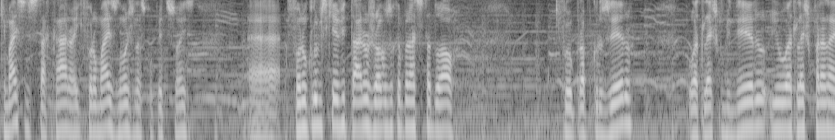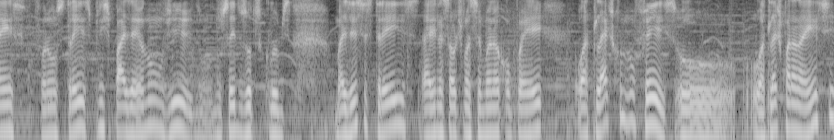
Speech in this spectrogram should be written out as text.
que mais se destacaram aí, que foram mais longe nas competições, é, foram clubes que evitaram jogos do campeonato estadual. Foi o próprio Cruzeiro, o Atlético Mineiro e o Atlético Paranaense. Foram os três principais. Eu não vi, não, não sei dos outros clubes. Mas esses três, aí nessa última semana eu acompanhei. O Atlético não fez. O, o Atlético Paranaense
